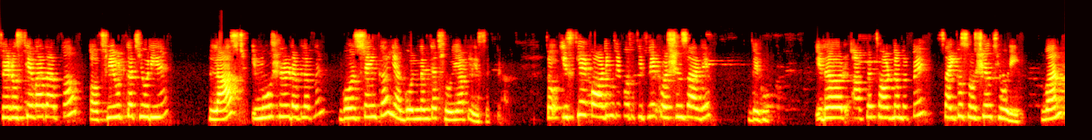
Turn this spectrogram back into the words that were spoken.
फिर उसके बाद आपका फ्लूड का थ्योरी है। लास्ट इमोशनल डेवलपमेंट गोल्डस्टाइन का या गोल्डमैन का थ्योरी आप ले सकते हैं। तो इसके अकॉर्डिंग देखो तो कितने क्वेश्चन आ गए। देखो, इधर आपका थर्ड नंबर पे psychosocial theory one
